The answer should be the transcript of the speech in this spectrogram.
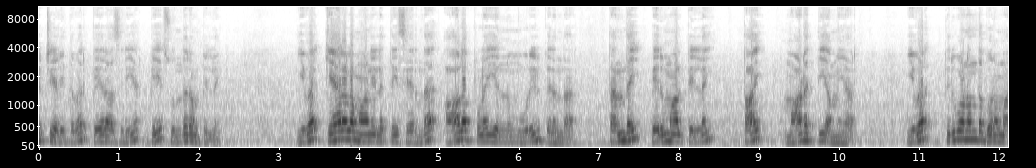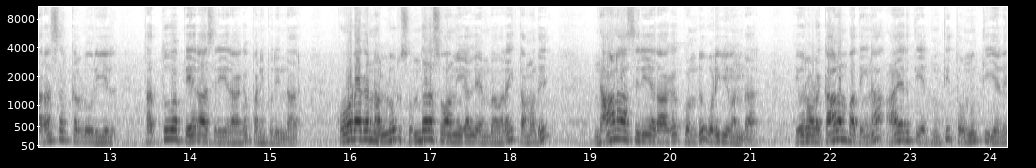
ஏற்றி அளித்தவர் பேராசிரியர் பே சுந்தரம் பிள்ளை இவர் கேரள மாநிலத்தை சேர்ந்த ஆலப்புழை என்னும் ஊரில் பிறந்தார். தந்தை பெருமாள் பிள்ளை தாய் மாடத்தி அம்மையார். இவர் திருவனந்தபுரம் அரசர் கல்லூரியில் தத்துவ பேராசிரியராக பணிபுரிந்தார். கோடகநல்லூர் சுந்தர சுவாமிகள் என்பவரை தமது ஞானாசிரியராக கொண்டு ஒழுகி வந்தார். இவரோட காலம் பார்த்தீங்கன்னா ஆயிரத்தி எட்நூத்தி தொண்ணூற்றி ஏழு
